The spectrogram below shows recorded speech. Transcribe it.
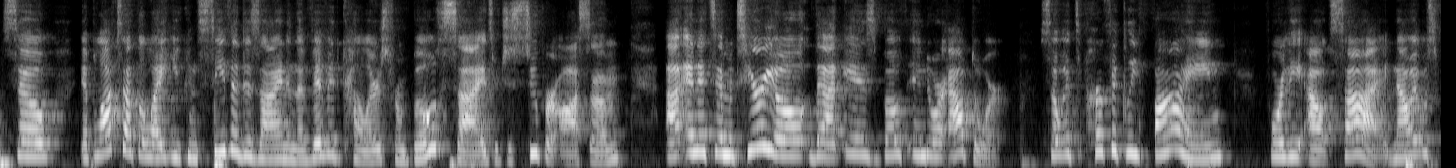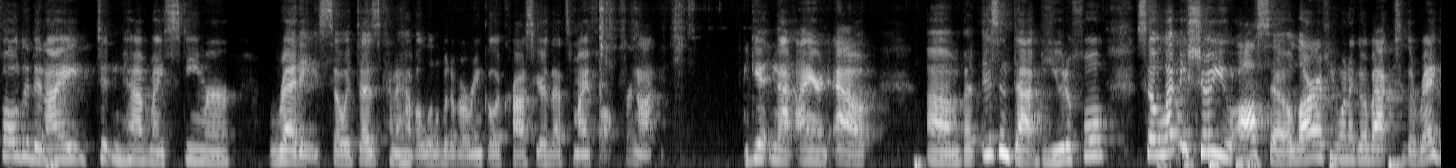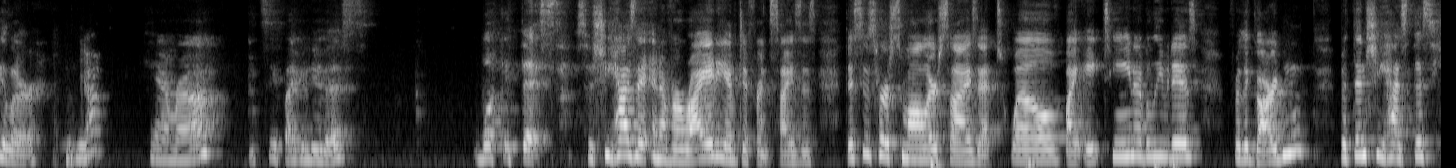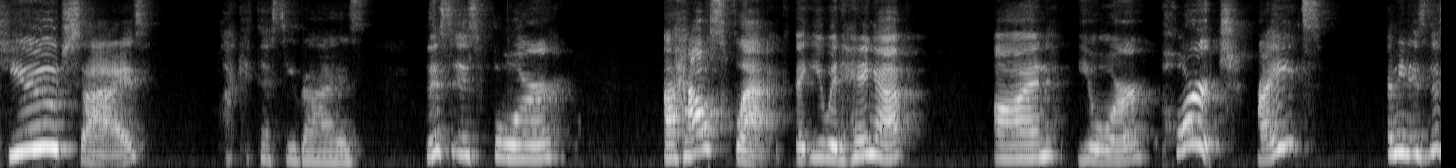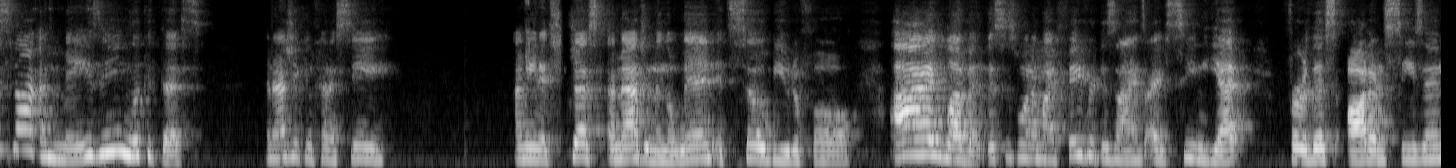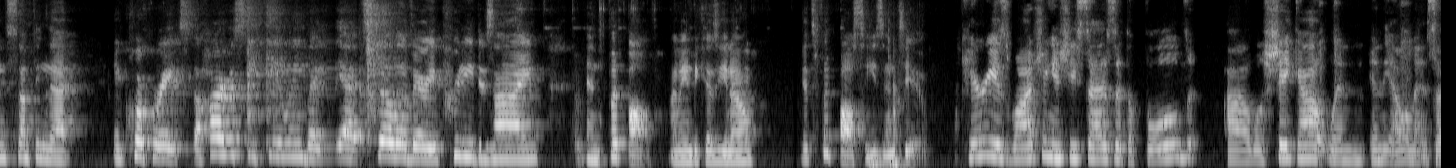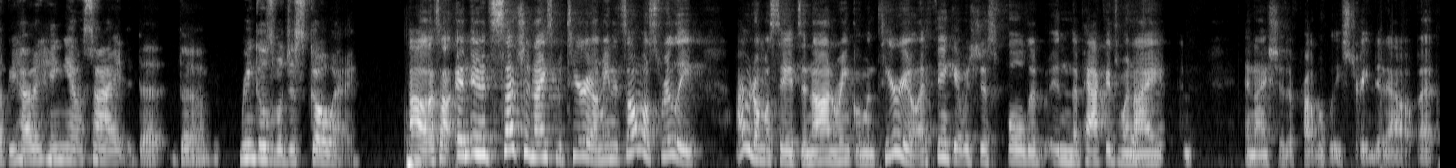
So it blocks out the light. You can see the design and the vivid colors from both sides, which is super awesome. Uh, and it's a material that is both indoor outdoor. So it's perfectly fine for the outside. Now it was folded and I didn't have my steamer ready. So it does kind of have a little bit of a wrinkle across here. That's my fault for not getting that ironed out. Um, but isn't that beautiful? So let me show you also, Lara, if you want to go back to the regular Yeah. camera. Let's see if I can do this. Look at this. So she has it in a variety of different sizes. This is her smaller size at 12 by 18, I believe it is, for the garden. But then she has this huge size. Look at this, you guys. This is for a house flag that you would hang up on your porch, right? I mean, is this not amazing? Look at this. And as you can kind of see, I mean, it's just imagine in the wind, it's so beautiful. I love it. This is one of my favorite designs I've seen yet for this autumn season, something that incorporates the harvesty feeling, but yet still a very pretty design and football. I mean, because you know, it's football season too. Carrie is watching and she says that the fold uh, will shake out when in the elements. So if you have it hanging outside, the the wrinkles will just go away. Oh, that's all, and, and it's such a nice material. I mean, it's almost really, I would almost say it's a non-wrinkle material. I think it was just folded in the package when I and I should have probably straightened it out, but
